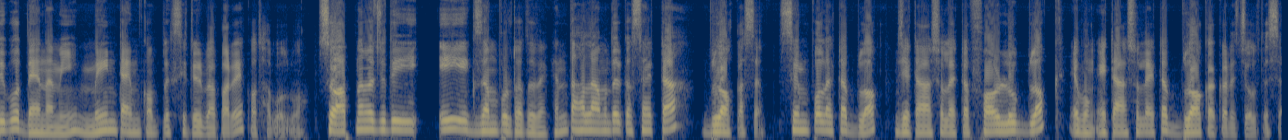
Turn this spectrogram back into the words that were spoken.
দিব দেন আমি মেইন টাইম কমপ্লেক্সিটির ব্যাপারে কথা বলব। সো আপনারা যদি এই এক্সাম্পলটাতে দেখেন, তাহলে আমাদের কাছে একটা ব্লক আছে। সিম্পল একটা ব্লক যেটা আসলে একটা ফর লুপ ব্লক এবং এটা আসলে একটা ব্লক আকারে চলতেছে।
